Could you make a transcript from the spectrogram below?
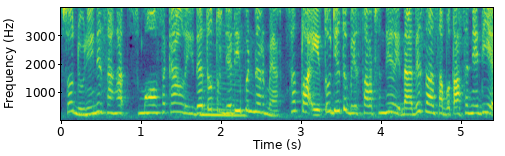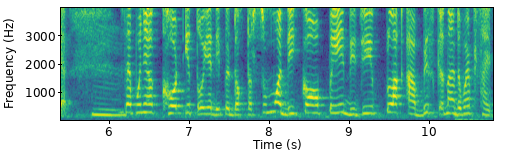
So dunia ini sangat small sekali dan itu terjadi benar mer. Setelah itu dia tuh bikin startup sendiri. Nah dia senang sabotasenya dia. Saya punya code itu ya di dokter semua di copy, dijiplak abis karena ada website.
